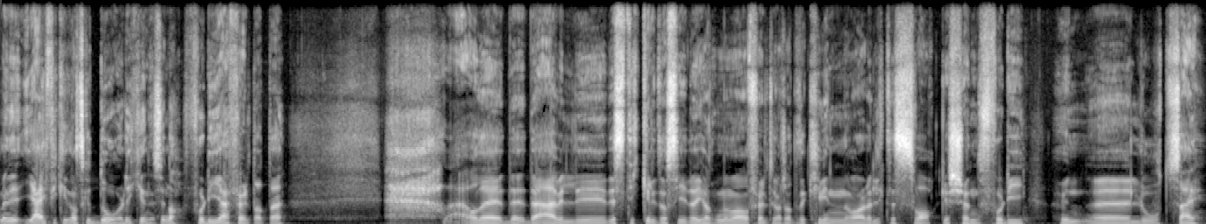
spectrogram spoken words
Men jeg, jeg fikk et ganske dårlig kvinnesyn, da, fordi jeg følte at eh, Og det, det, det er veldig Det stikker litt å si det, men man følte kanskje at kvinnen var det litt svake skjønn fordi hun eh, lot seg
